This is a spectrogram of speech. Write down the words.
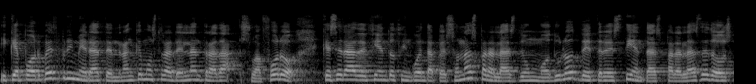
y que por vez primera tendrán que mostrar en la entrada su aforo, que será de 150 personas para las de un módulo, de 300 para las las de dos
